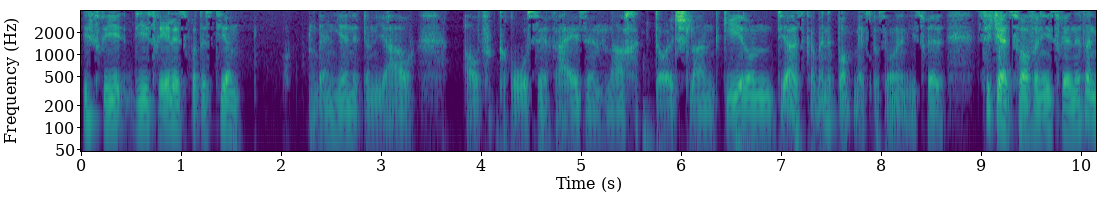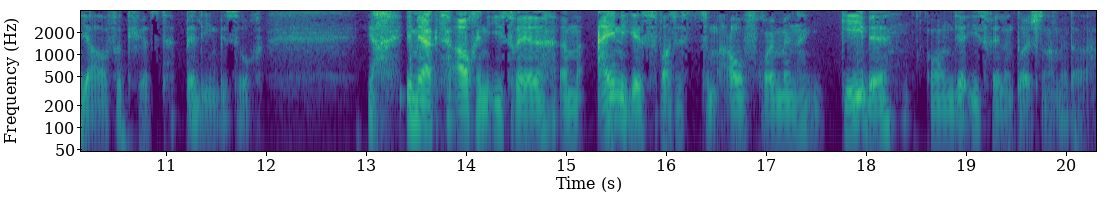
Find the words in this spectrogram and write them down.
Isra die Israelis protestieren, wenn hier Netanyahu auf große Reise nach Deutschland geht. Und ja, es gab eine Bombenexplosion in Israel. Sicherheitsvorfall in Israel. Netanyahu verkürzt Berlin-Besuch. Ja, ihr merkt auch in Israel ähm, einiges, was es zum Aufräumen gäbe. Und ja, Israel und Deutschland haben ja da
